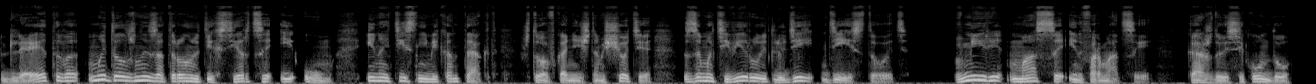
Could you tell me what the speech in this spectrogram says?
Для этого мы должны затронуть их сердце и ум и найти с ними контакт, что в конечном счете замотивирует людей действовать. В мире масса информации — Каждую секунду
